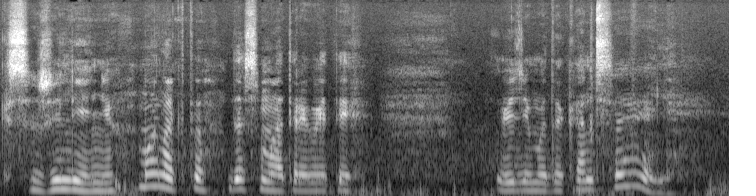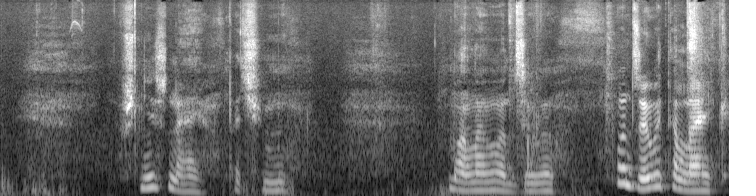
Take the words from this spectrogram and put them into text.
к сожалению. Мало кто досматривает их, видимо, до конца или... Уж не знаю, почему мало отзывов. Отзывы это лайк.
